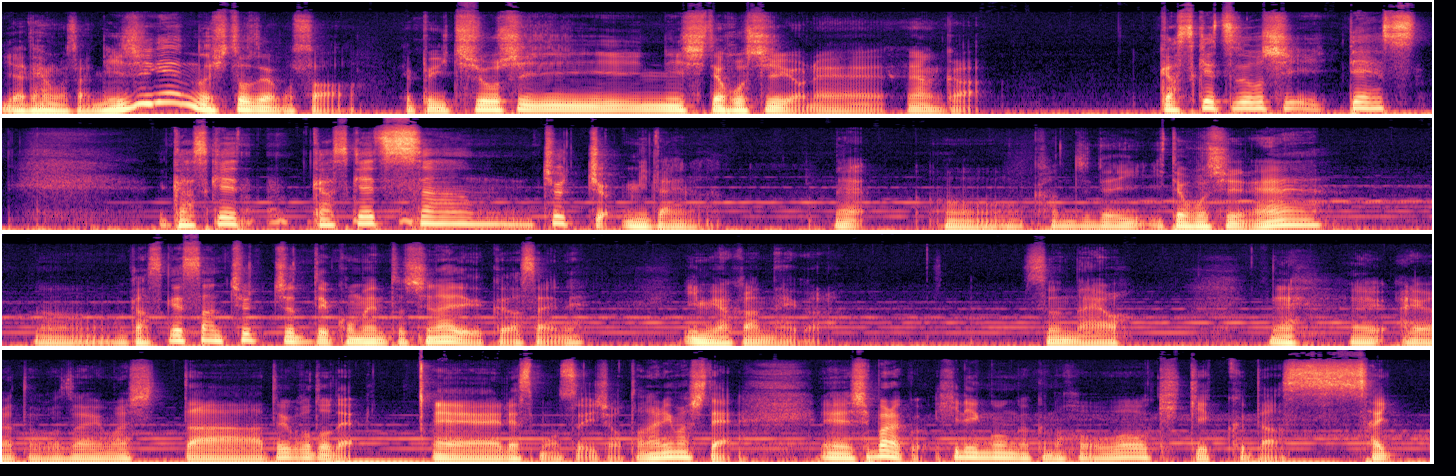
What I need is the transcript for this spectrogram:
いやでもさ、二次元の人でもさ、やっぱ一押しにしてほしいよね。なんか、ガスケツ推しです。ガスケ、ガスケツさん、ちょっちょ、みたいな、ね、うん、感じでいてほしいね。うん、ガスケツさん、チュッチュってコメントしないでくださいね。意味わかんないから。すんなよ。ね、はい、ありがとうございました。ということで、えーレスポンス以上となりまして、えーしばらくヒーリング音楽の方をお聴きください。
